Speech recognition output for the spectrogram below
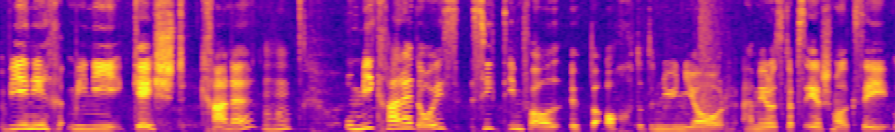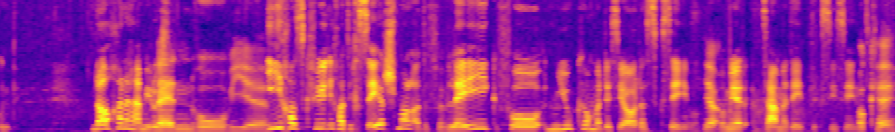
wie ich meine Gäste kenne. Mhm. Und wir kennen uns seit im Fall etwa acht oder neun Jahren. Haben wir uns glaube ich, das erste Mal gesehen. Und Nachher haben wir Wenn, wo, wie? Ich habe das Gefühl, ich habe dich das erste Mal an der Verleihung von Newcomer des Jahres gesehen, ja. wo wir zusammen dort waren. Okay.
